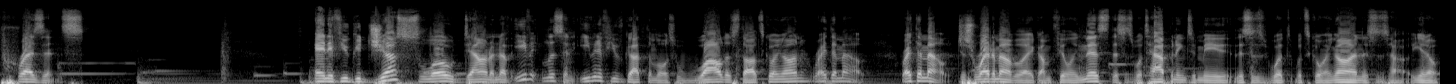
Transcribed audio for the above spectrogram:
presence. And if you could just slow down enough, even listen, even if you've got the most wildest thoughts going on, write them out. Write them out. Just write them out. Like I'm feeling this. This is what's happening to me. This is what what's going on. This is how you know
